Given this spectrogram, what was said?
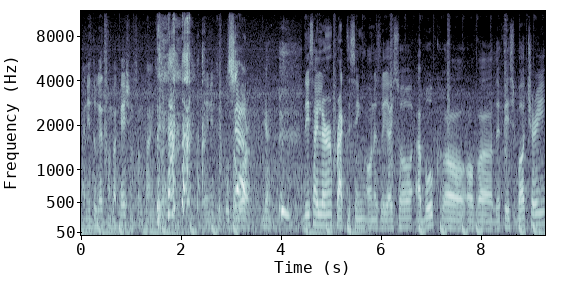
I need to get some vacation sometimes. So they need to put some work. Yeah. This I learned practicing, honestly. I saw a book uh, of uh, the fish butchery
